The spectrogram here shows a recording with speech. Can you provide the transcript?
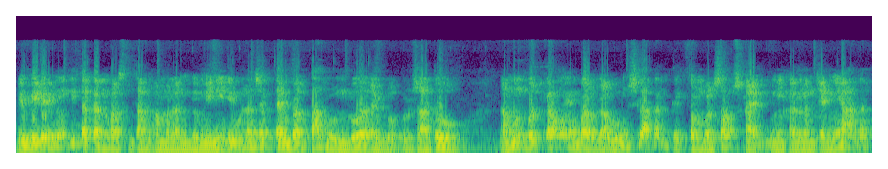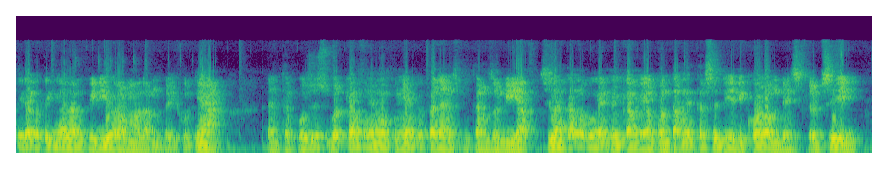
Di video ini kita akan bahas tentang ramalan Gemini di bulan September tahun 2021 namun buat kamu yang baru gabung silahkan klik tombol subscribe bunyikan loncengnya agar tidak ketinggalan video ramalan berikutnya. Dan terkhusus buat kamu yang mempunyai pertanyaan seputar zodiak silahkan hubungi admin kami yang kontaknya tersedia di kolom deskripsi.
